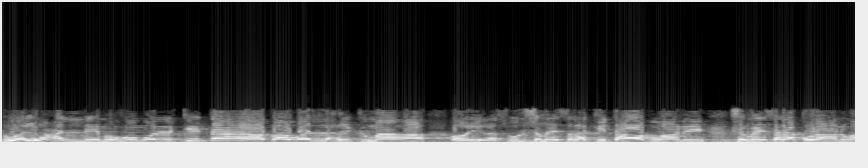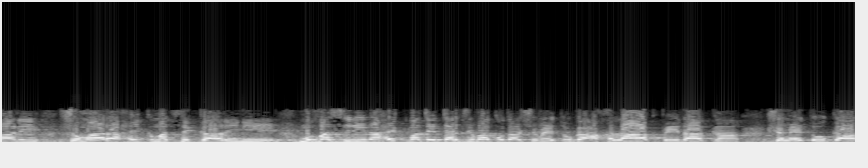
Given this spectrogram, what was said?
ویعلمہم الكتاب والحکمہ اور رسول شمی سرا کتاب وانی شمی سرا قرآن وانی۔ شمارا حکمت سکارینی، مفسرین حکمت ترجمہ کتا شمیتو کا اخلاق پیدا کا۔ شمیتو کا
